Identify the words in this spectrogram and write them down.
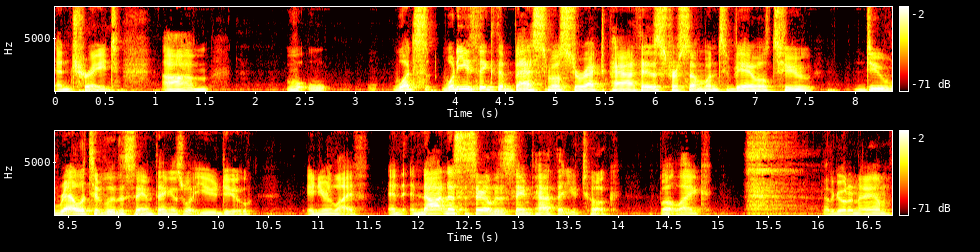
and trait. Um, w- w- what's what do you think the best, most direct path is for someone to be able to do relatively the same thing as what you do in your life, and and not necessarily the same path that you took, but like Gotta go to Nam.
